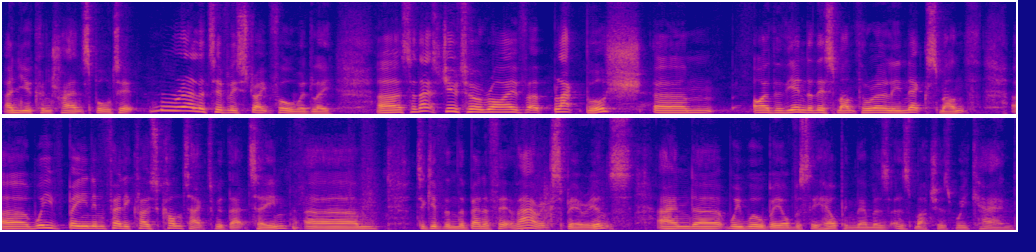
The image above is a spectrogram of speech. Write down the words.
and you can transport it relatively straightforwardly. Uh, so that's due to arrive at Blackbush um, either the end of this month or early next month. Uh, we've been in fairly close contact with that team um, to give them the benefit of our experience, and uh, we will be obviously helping them as, as much as we can.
